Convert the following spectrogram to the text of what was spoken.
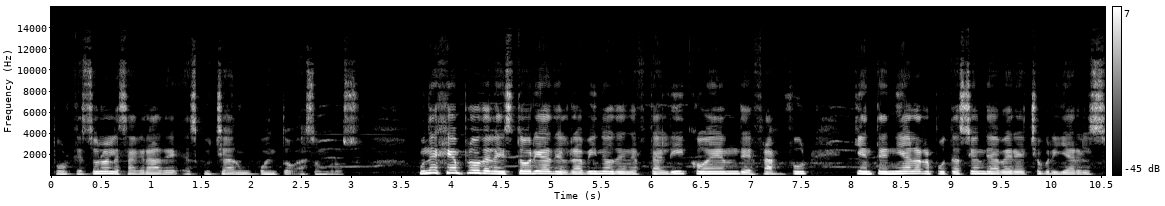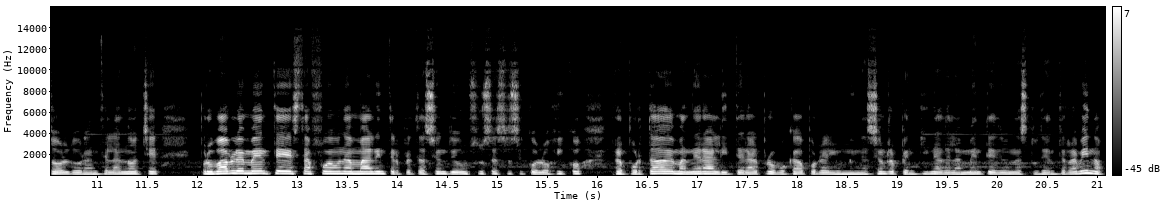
porque solo les agrade escuchar un cuento asombroso. Un ejemplo de la historia del rabino de Neftalí Cohen de Frankfurt, quien tenía la reputación de haber hecho brillar el sol durante la noche, probablemente esta fue una mala interpretación de un suceso psicológico reportado de manera literal provocado por la iluminación repentina de la mente de un estudiante rabino.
